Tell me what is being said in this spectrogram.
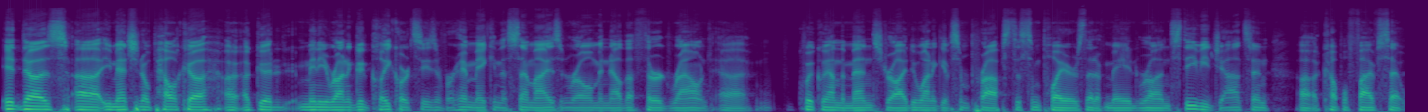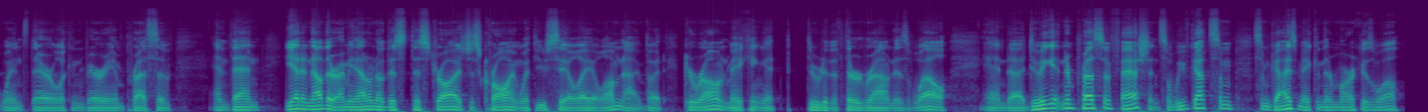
It does. Uh, you mentioned Opelka, a, a, good mini run, a good clay court season for him, making the semis in Rome, and now the third round. Uh, quickly on the men's draw, I do want to give some props to some players that have made runs. Stevie Johnson, uh, a couple five set wins there, looking very impressive. And then yet another. I mean, I don't know. This this draw is just crawling with UCLA alumni, but Giron making it through to the third round as well, and uh, doing it in impressive fashion. So we've got some some guys making their mark as well.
